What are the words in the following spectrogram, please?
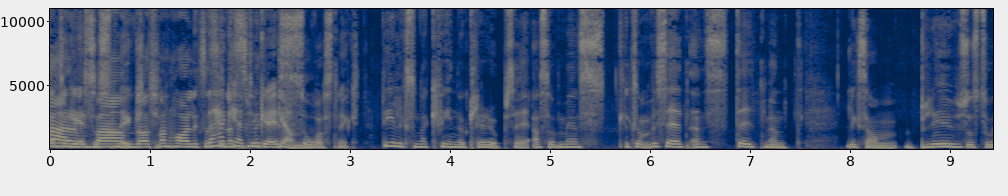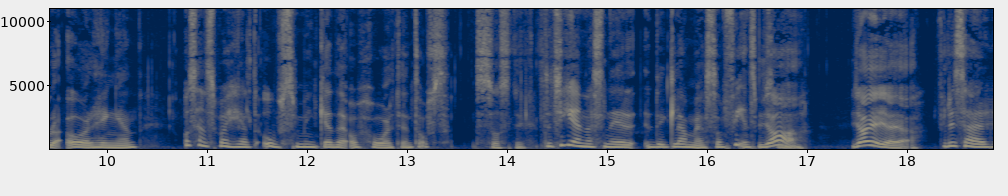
armband och att man har liksom det här sina kan jag tycka smycken. är så snyggt. Det är liksom när kvinnor klär upp sig, alltså med en, liksom, vi säger en statement, liksom blus och stora örhängen och sen så bara helt osminkade och håret i en tofs. Så snyggt. Det tycker jag nästan är det glammigaste som finns. på Ja. ja, ja, ja, ja. För det är så här,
